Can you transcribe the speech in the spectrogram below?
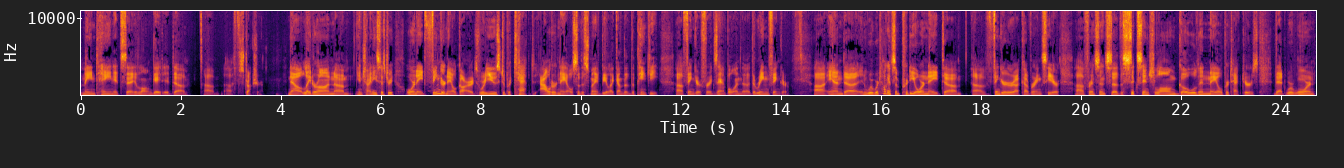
maintain its elongated structure. Now, later on um, in Chinese history, ornate fingernail guards were used to protect outer nails. So this might be like on the, the pinky uh, finger, for example, and the, the ring finger. Uh, and uh, and we're, we're, talking some pretty ornate uh, uh, finger uh, coverings here. for instance, the six inch long golden nail protectors that were worn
